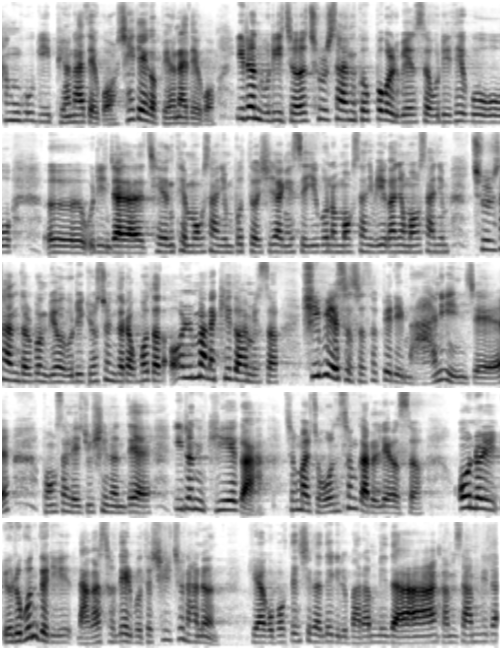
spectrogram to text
한국이 변화되고 세계가 변화되고 이런 우리 저 출산 극복을 위해서 우리 대구 어, 우리 이제 최영태 목사님부터 시작해서 이근원 목사님, 이관영 목사님 출산 돌봄 위원 우리 교수님들하고 모두 얼마나 기도하면서 시비에 있어서 특별히 많이 이제 봉사를 해주시는데 이런 기회가 정말 좋은 성과를 내어서 오늘 여러분들이 나가서 내일부터 실천하는 귀하고 복된 시간 되기를 바랍니다. 감사합니다.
